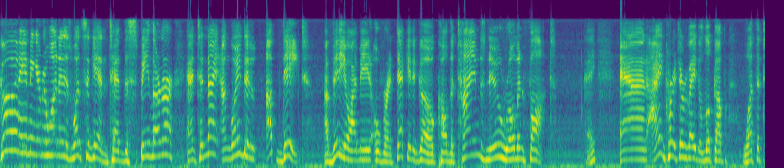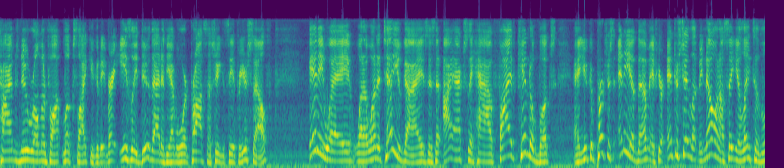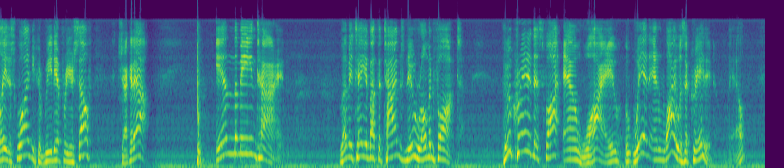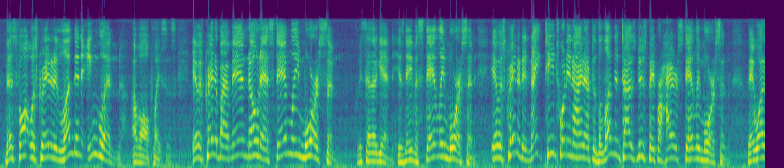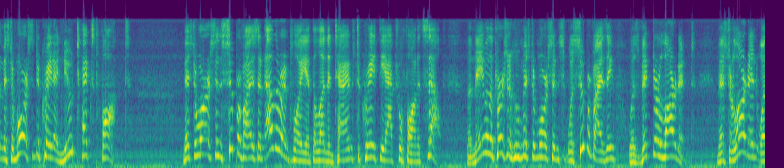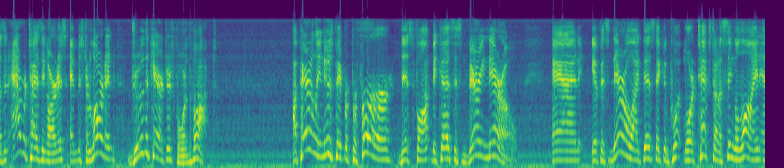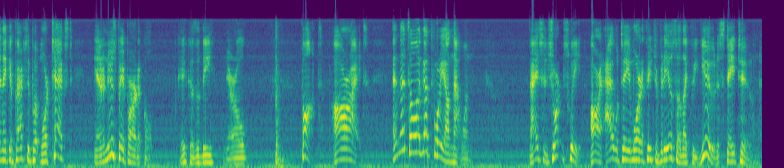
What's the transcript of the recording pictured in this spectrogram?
Good evening, everyone. It is once again Ted the Speed Learner, and tonight I'm going to update a video I made over a decade ago called the Times New Roman Font. Okay, and I encourage everybody to look up what the Times New Roman Font looks like. You could very easily do that if you have a word processor. You can see it for yourself. Anyway, what I want to tell you guys is that I actually have five Kindle books and you can purchase any of them. If you're interested, let me know, and I'll send you a link to the latest one. You can read it for yourself. Check it out. In the meantime, let me tell you about the Times New Roman font. Who created this font and why? When and why was it created? Well, this font was created in London, England, of all places. It was created by a man known as Stanley Morison. Let me say that again. His name is Stanley Morison. It was created in 1929 after the London Times newspaper hired Stanley Morison. They wanted Mr. Morison to create a new text font. Mr. Morison supervised another employee at the London Times to create the actual font itself. The name of the person who Mr. Morison was supervising was Victor Lardent. Mr. Lardent was an advertising artist, and Mr. Lardent drew the characters for the font. Apparently, newspapers prefer this font because it's very narrow. And if it's narrow like this, they can put more text on a single line, and they can actually put more text in a newspaper article. Okay, because of the narrow font. Alright. And that's all I got for you on that one. Nice and short and sweet. Alright, I will tell you more in a future video, so I'd like for you to stay tuned.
